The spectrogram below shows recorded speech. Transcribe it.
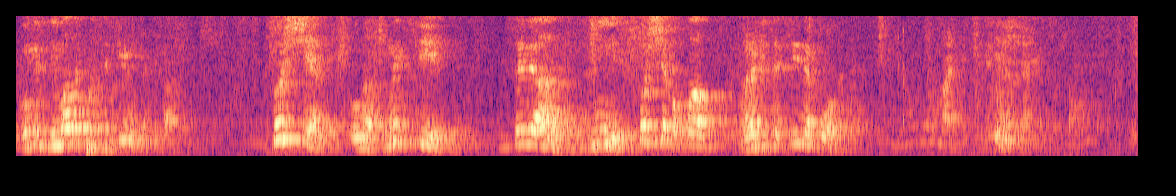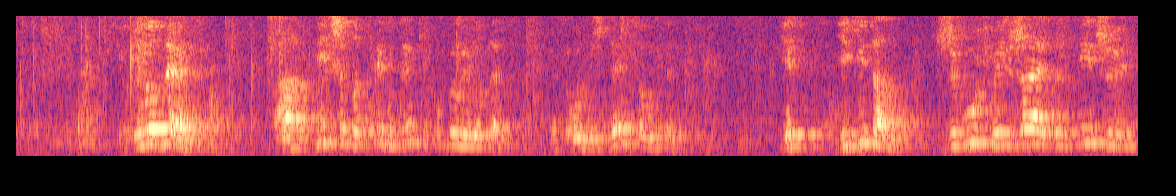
І вони знімали про це фільм так само. Хто ще у нас? Митці, селяни, ЗМІ. Хто ще попав в гравітаційне поле? Іноземці. А більше 20 будинків купили іноземці на сьогоднішній день в цьому селі. Які там живуть, виїжджають, досліджують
